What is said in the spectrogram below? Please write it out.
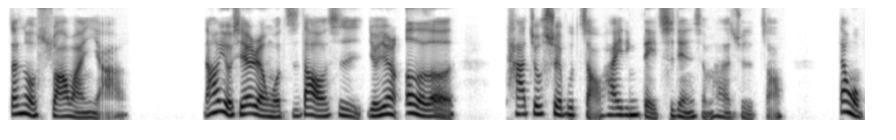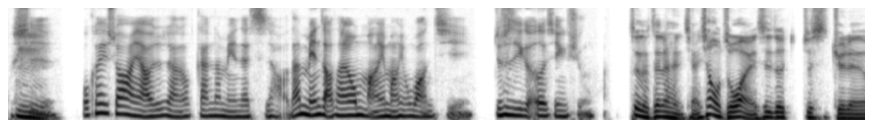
但是我刷完牙了，然后有些人我知道是有些人饿了他就睡不着，他一定得吃点什么他才睡得着。但我不是，嗯、我可以刷完牙，我就想说干，那明天再吃好。但明天早上又忙一忙又忘记，就是一个恶性循环。这个真的很强，像我昨晚也是，都就是觉得，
